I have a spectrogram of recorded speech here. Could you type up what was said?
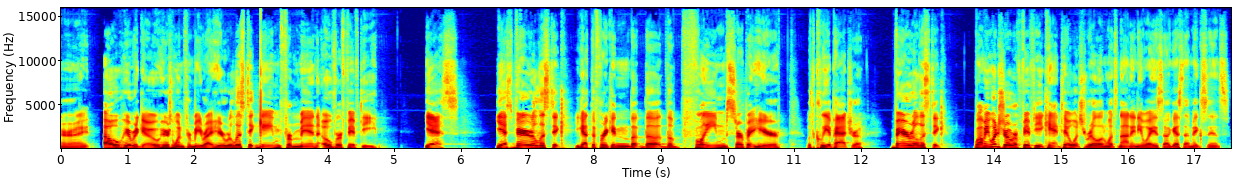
All right. Oh, here we go. Here's one for me right here. Realistic game for men over 50. Yes. Yes, very realistic. You got the freaking the the, the flame serpent here with Cleopatra. Very realistic. Well, I mean, once you're over 50, you can't tell what's real and what's not anyway, so I guess that makes sense.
